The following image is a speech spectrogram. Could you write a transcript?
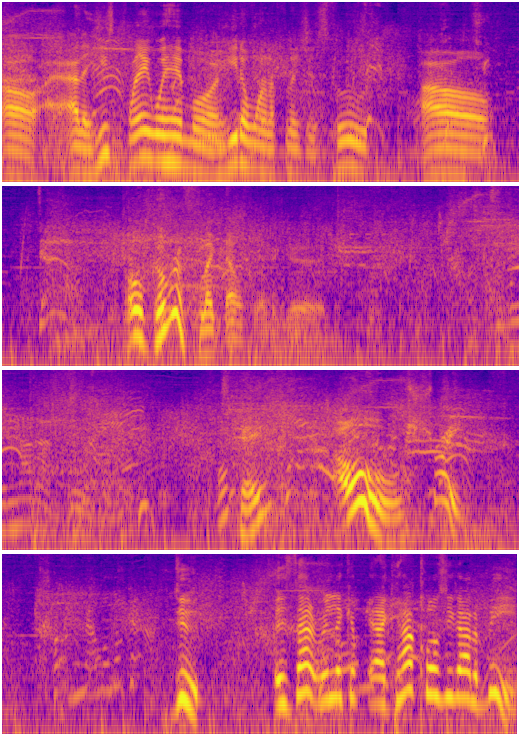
Oh, either he's playing with him or he don't want to flinch his food. Oh. Oh, good reflect. That was really good. Okay. Oh, straight. Dude, is that really like how close you gotta be?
